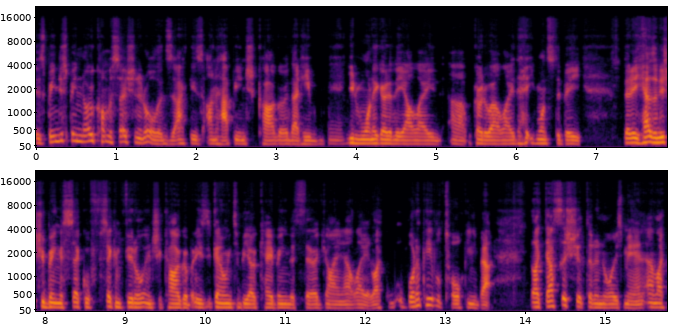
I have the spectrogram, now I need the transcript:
has been just been no conversation at all that Zach is unhappy in Chicago that he mm-hmm. you'd want to go to the LA uh, go to LA that he wants to be that he has an issue being a second second fiddle in Chicago, but he's going to be okay being the third guy in LA. Like, what are people talking about? Like, that's the shit that annoys me. And, and like,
